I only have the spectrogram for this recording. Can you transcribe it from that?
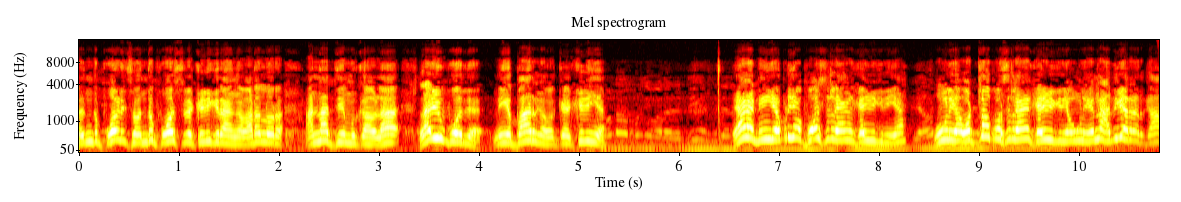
வந்து போலீஸ் வந்து போஸ்டரை கிழிக்கிறாங்க. வடலூர் அண்ணா திமுகவில். லைவ் போகுது. நீங்கள் பாருங்க கிழிங்க. ஏங்க நீங்கள் எப்படிங்க போஸ்டரில் ஏங்க கை உங்களுக்கு ஒட்டுற போஸ்டரில் ஏங்க கை உங்களுக்கு என்ன அதிகாரம் இருக்கா?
